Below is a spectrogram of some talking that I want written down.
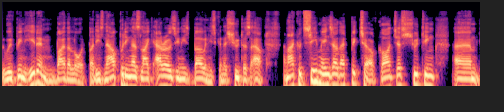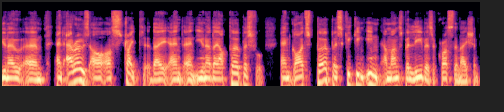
we've been hidden by the Lord, but he's now putting us like arrows in his bow and he's going to shoot us out. And I could see, Menzo, that picture of God just shooting, um, you know, um, and arrows are, are straight. They, and, and, you know, they are purposeful and God's purpose kicking in amongst believers across the nation.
